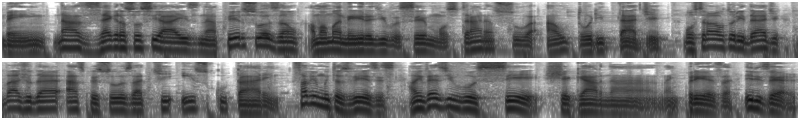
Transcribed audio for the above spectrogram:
Bem, nas regras sociais, na persuasão, há uma maneira de você mostrar a sua sua autoridade. Mostrar autoridade vai ajudar as pessoas a te escutarem. Sabe, muitas vezes, ao invés de você chegar na, na empresa e dizer,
